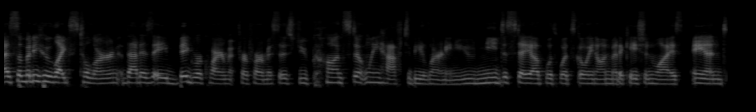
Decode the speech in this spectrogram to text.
As somebody who likes to learn, that is a big requirement for pharmacists. You constantly have to be learning. You need to stay up with what's going on medication wise. And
